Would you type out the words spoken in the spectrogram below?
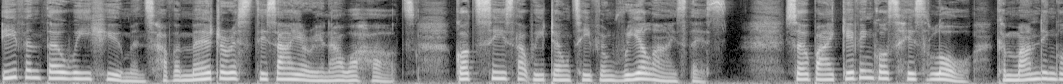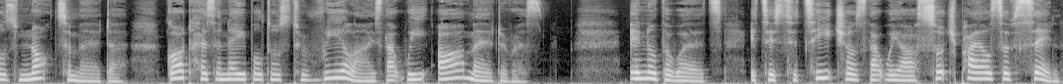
Even though we humans have a murderous desire in our hearts, God sees that we don't even realize this. So, by giving us His law, commanding us not to murder, God has enabled us to realize that we are murderers. In other words, it is to teach us that we are such piles of sin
